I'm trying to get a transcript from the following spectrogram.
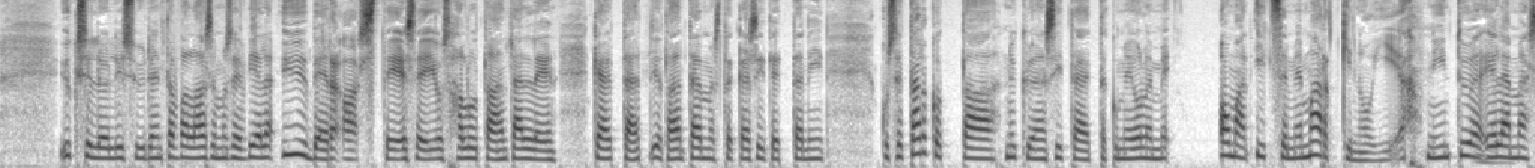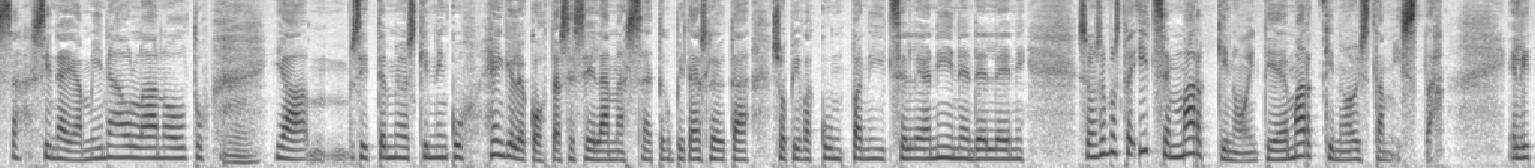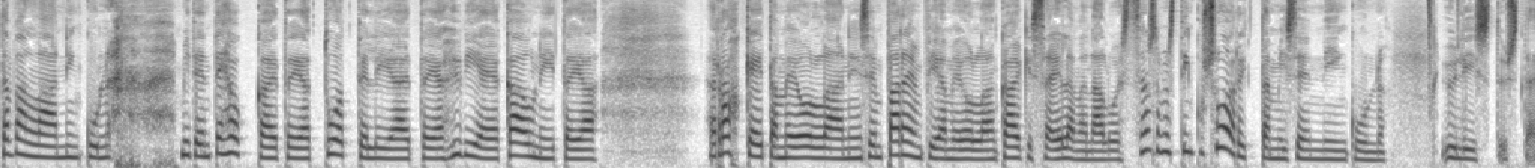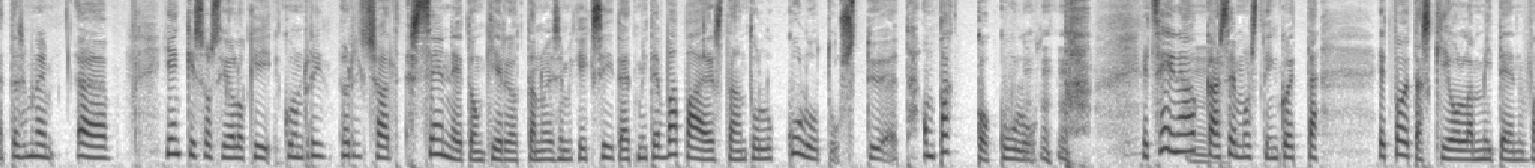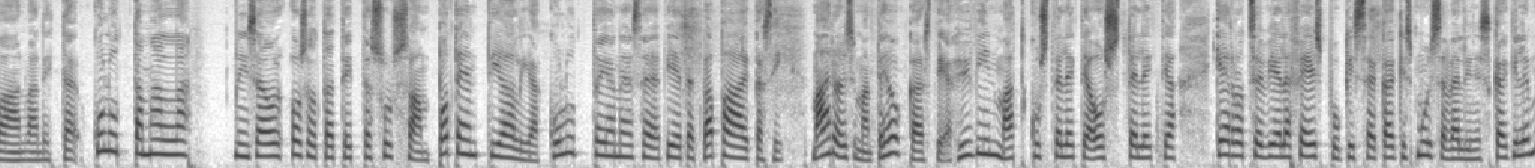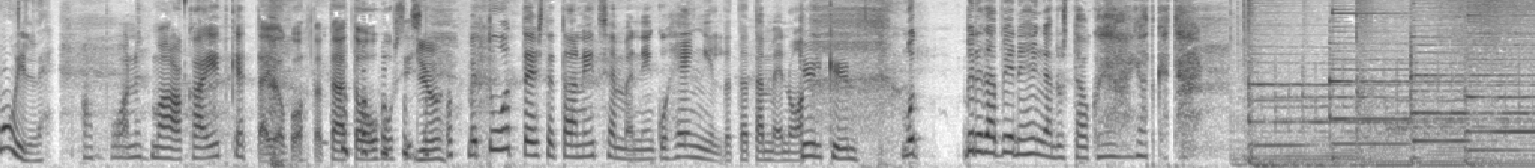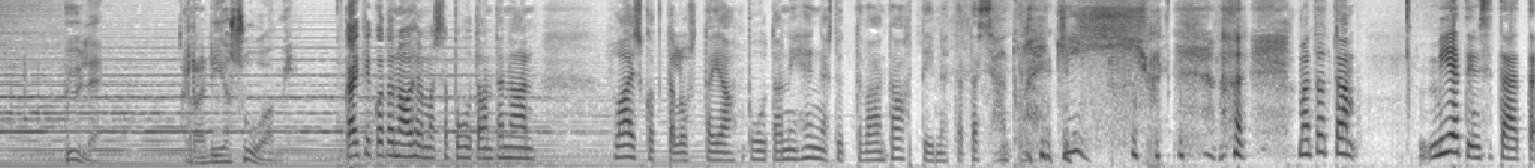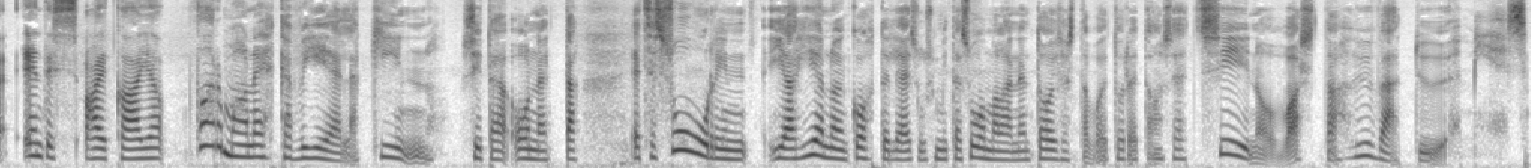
yksilöllisyyden tavallaan semmoiseen vielä yberasteeseen, jos halutaan tälleen käyttää jotain tämmöistä käsitettä, niin kun se tarkoittaa nykyään sitä, että kun me olemme oman itsemme markkinoijia, niin työelämässä sinä ja minä ollaan oltu mm. ja sitten myöskin niin kuin henkilökohtaisessa elämässä, että kun pitäisi löytää sopiva kumppani itselle ja niin edelleen, niin se on semmoista itse markkinointia ja markkinoistamista. Eli tavallaan niin kuin, miten tehokkaita ja tuottelijaita ja hyviä ja kauniita ja rohkeita me ollaan, niin sen parempia me ollaan kaikissa elämänalueissa. Se on semmoista niin kuin suorittamisen niin kuin ylistystä. Että semmoinen ää, jenkkisosiologi kun Richard Sennett on kirjoittanut esimerkiksi siitä, että miten vapaa-ajasta on tullut kulutustyötä. On pakko kuluttaa. että se ei enää mm. olekaan semmoista, niin kuin, että, että voitaisiin olla miten vaan, vaan että kuluttamalla niin sä osoitat, että sussa on potentiaalia kuluttajana ja sä vietät vapaa-aikasi mahdollisimman tehokkaasti ja hyvin, matkustelet ja ostelet ja kerrot sen vielä Facebookissa ja kaikissa muissa välineissä kaikille muille. Apua, nyt mä alkaa itkettää jo kohta tämä touhu. Siis me tuotteistetaan itsemme niin kuin hengiltä tätä menoa. Kyllä, kyllä. Mutta pidetään pieni hengähdystauko ja jatketaan. Yle, Radio Suomi. Kaikki kotona ohjelmassa puhutaan tänään laiskottelusta ja puhutaan niin hengästyttävään tahtiin, että tässähän tulee kiire. Mä tota, mietin sitä, että entisaikaa ja varmaan ehkä vieläkin sitä on, että, että se suurin ja hienoin kohteliaisuus, mitä suomalainen toisesta voi todeta, on se, että siinä on vasta hyvä työmies.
